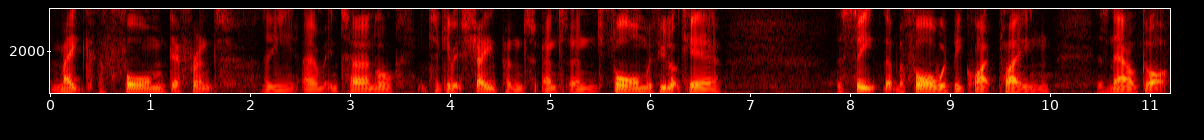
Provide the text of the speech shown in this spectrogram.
make the form different, the um, internal, to give it shape and, and, and form. If you look here, the seat that before would be quite plain has now got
